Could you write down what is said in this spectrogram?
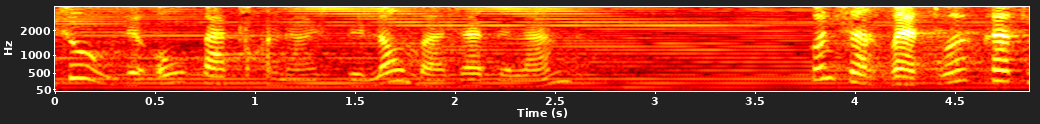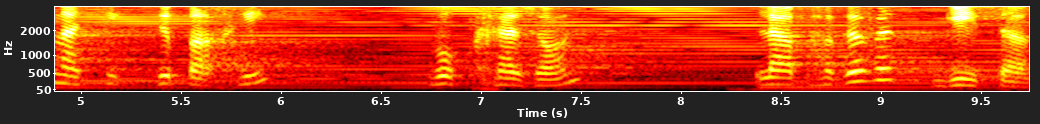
sous le haut patronage de l'ambassade de l'Inde, Conservatoire Carnatique de Paris vous présente la Bhagavad Gita.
